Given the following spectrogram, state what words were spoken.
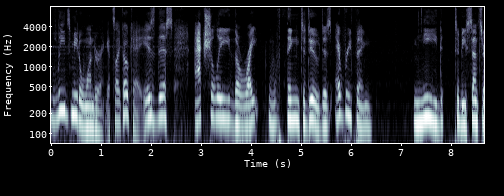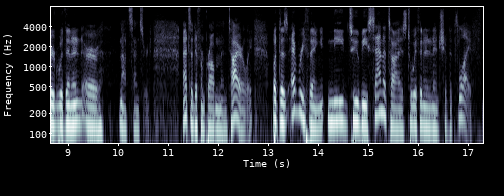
leads me to wondering. It's like, okay, is this actually the right thing to do? Does everything need to be censored within it, or not censored? That's a different problem entirely. But does everything need to be sanitized within an inch of its life?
